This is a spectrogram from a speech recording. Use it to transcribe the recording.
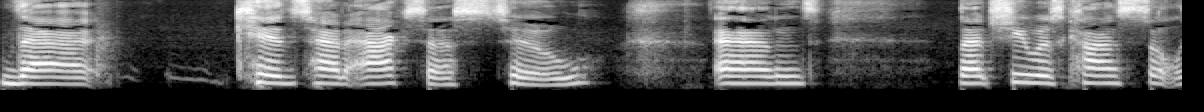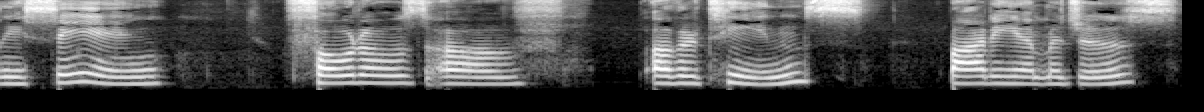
that kids had access to, and that she was constantly seeing photos of other teens, body images.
